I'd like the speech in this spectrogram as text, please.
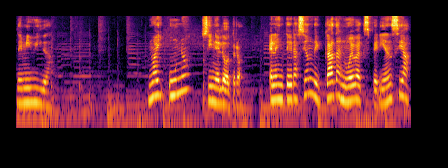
de mi vida. No hay uno sin el otro. En la integración de cada nueva experiencia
